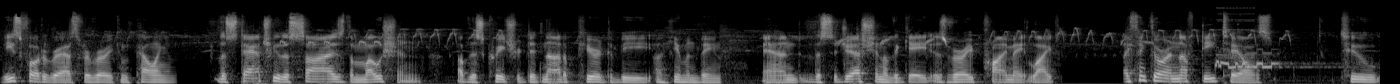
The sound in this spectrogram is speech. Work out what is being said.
These photographs were very compelling. The statue, the size, the motion of this creature did not appear to be a human being, and the suggestion of the gait is very primate-like. I think there are enough details to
